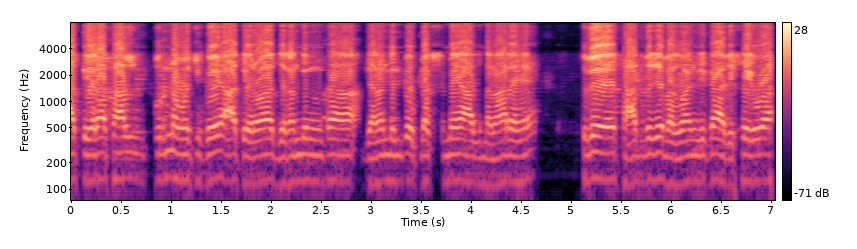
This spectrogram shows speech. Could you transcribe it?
आज तेरह साल पूर्ण हो चुके हैं। आज तेरहवा जन्मदिन उनका जन्मदिन के उपलक्ष्य में आज मना रहे हैं। सुबह सात बजे भगवान जी का अभिषेक हुआ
